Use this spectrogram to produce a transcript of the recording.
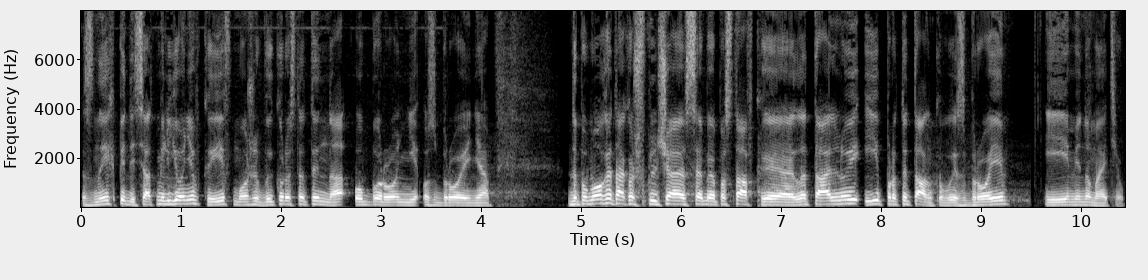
З них 50 мільйонів Київ може використати на оборонні озброєння. Допомога також включає в себе поставки летальної і протитанкової зброї і мінометів.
